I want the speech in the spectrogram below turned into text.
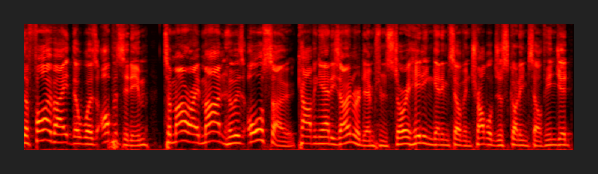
the five eight that was opposite him, Te Maire Martin, who is also carving out his own redemption story. He didn't get himself in trouble, just got himself injured.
